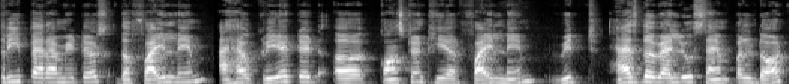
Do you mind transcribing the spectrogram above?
three parameters the file name i have created a constant here file name which has the value sample dot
